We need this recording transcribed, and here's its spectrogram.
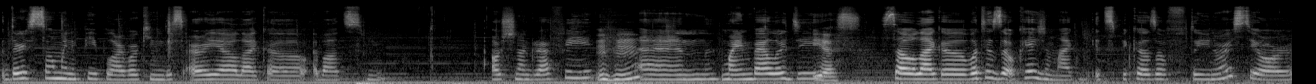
There's so many people are working in this area, like uh, about mm, oceanography Mm-hmm. and marine biology. Yes. So, like, uh, what is the occasion? Like, it's because of the university or?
